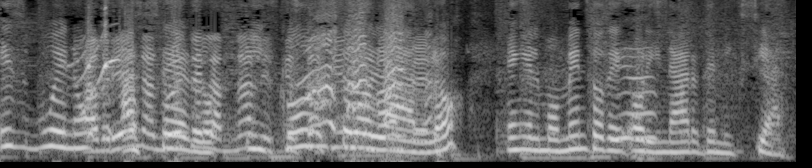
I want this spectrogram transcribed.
es bueno Adriana, no es hacerlo anal, y es que está haciendo controlarlo en el momento de orinar, de mixear.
